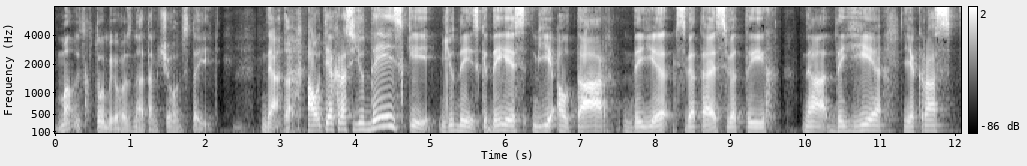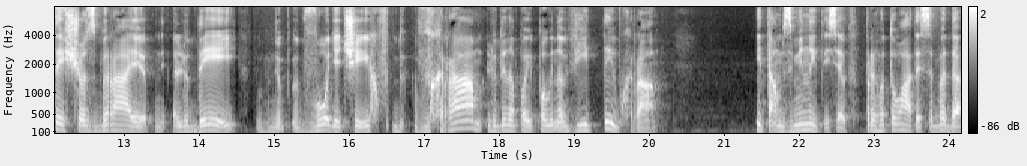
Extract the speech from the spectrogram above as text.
Мало хто б його знає, там чого стоїть. Да. Так. А от якраз юдейський, юдейський, де є, є алтар, де є святая святих, де є якраз те, що збирає людей, вводячи їх в- храм, людина повинна війти в храм і там змінитися, приготувати себе до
